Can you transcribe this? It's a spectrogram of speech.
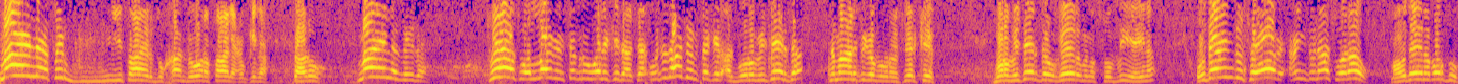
ما الا يطير يطاير دخان بورا طالع وكده صاروخ. ما الا زي ده. فيات والله بيفتكروا ولي كده عشان وده ذاته بيفتكر البروفيسير ده أنا ما يبقى بروفيسير كيف. بروفيسير ده وغيره من الصوفية هنا. وده عنده سوابع عنده ناس وراه ما هو ده هنا برضه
